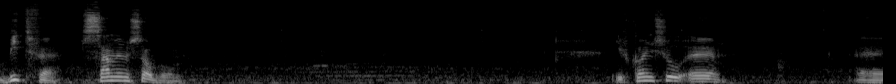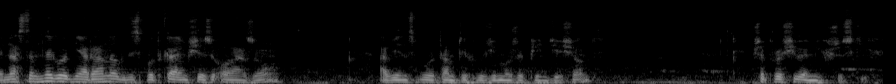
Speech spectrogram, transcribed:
bitwę z samym sobą. I w końcu e, e, następnego dnia rano, gdy spotkałem się z oazą, a więc było tam tych ludzi może 50, przeprosiłem ich wszystkich.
